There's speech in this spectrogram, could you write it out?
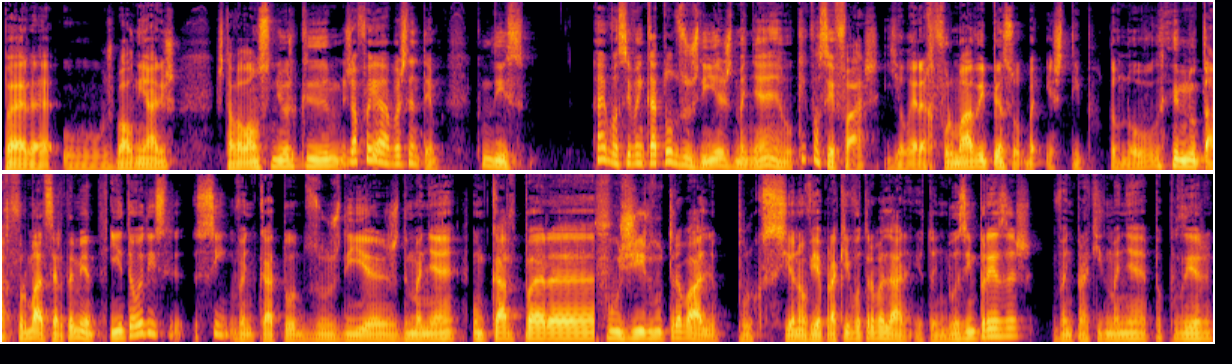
para os balneários, estava lá um senhor que já foi há bastante tempo, que me disse: Ah, você vem cá todos os dias de manhã, o que é que você faz? E ele era reformado e pensou: Bem, este tipo tão novo não está reformado, certamente. E então eu disse-lhe: Sim, venho cá todos os dias de manhã, um bocado para fugir do trabalho, porque se eu não vier para aqui vou trabalhar. Eu tenho duas empresas, venho para aqui de manhã para poder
